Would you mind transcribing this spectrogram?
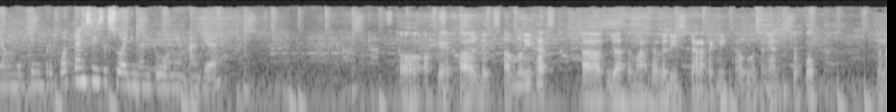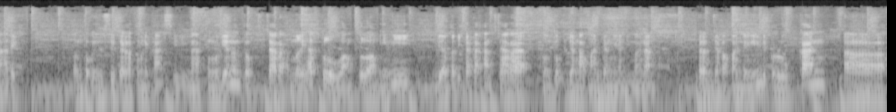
yang mungkin berpotensi sesuai dengan peluang yang ada? Oh, Oke, okay. uh, uh, melihat uh, penjelasan Marcel tadi secara teknikal, bahwasanya cukup menarik untuk industri telekomunikasi. Nah, kemudian untuk cara melihat peluang, peluang ini dapat dikatakan secara untuk jangka panjang ya, di mana dalam jangka panjang ini diperlukan uh,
